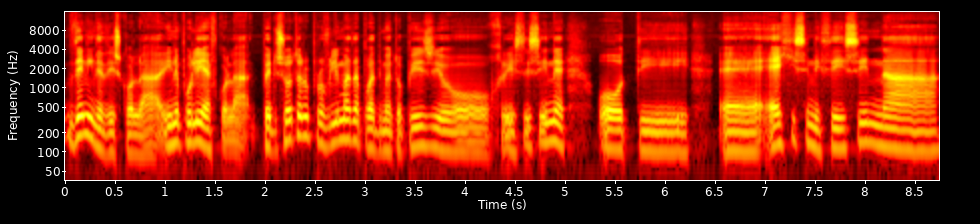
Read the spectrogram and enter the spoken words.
δεν είναι δύσκολα. Είναι πολύ εύκολα. Περισσότερο προβλήματα που αντιμετωπίζει ο χρήστης είναι ότι ε, έχει συνηθίσει να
